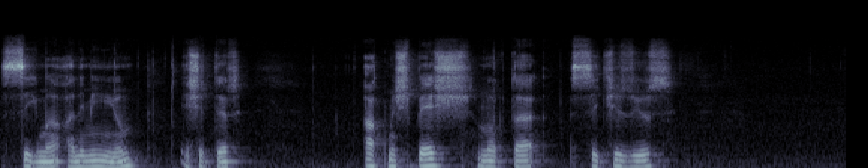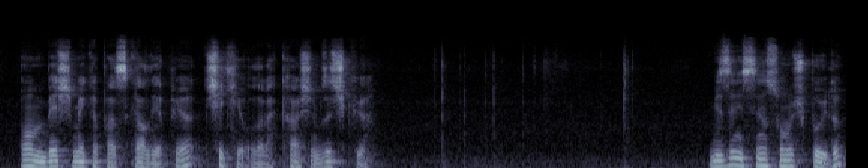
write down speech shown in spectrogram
sigma alüminyum eşittir 65.815 megapascal yapıyor. Çeki olarak karşımıza çıkıyor. Bizden istenen sonuç buydu.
